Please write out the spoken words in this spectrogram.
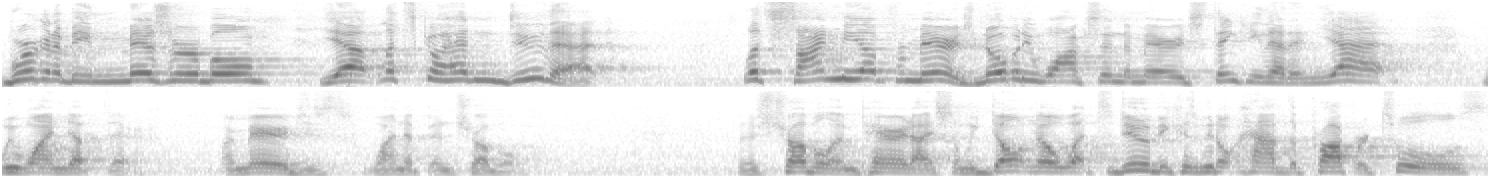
We're going to be miserable. Yeah, let's go ahead and do that. Let's sign me up for marriage. Nobody walks into marriage thinking that, and yet we wind up there. Our marriages wind up in trouble. There's trouble in paradise, and we don't know what to do because we don't have the proper tools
